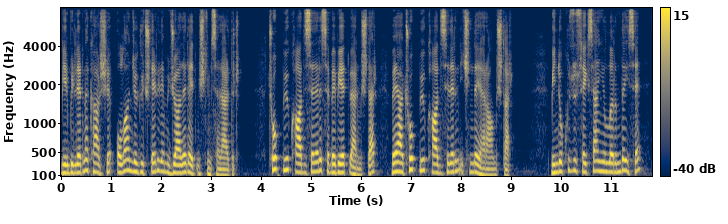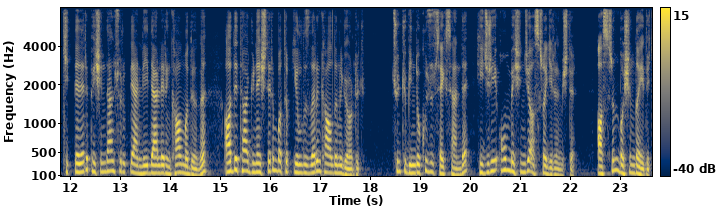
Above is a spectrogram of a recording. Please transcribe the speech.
birbirlerine karşı olanca güçleriyle mücadele etmiş kimselerdir. Çok büyük hadiselere sebebiyet vermişler veya çok büyük hadiselerin içinde yer almışlar. 1980 yıllarında ise kitleleri peşinden sürükleyen liderlerin kalmadığını, adeta güneşlerin batıp yıldızların kaldığını gördük. Çünkü 1980'de Hicri 15. asra girilmişti. Asrın başındaydık.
